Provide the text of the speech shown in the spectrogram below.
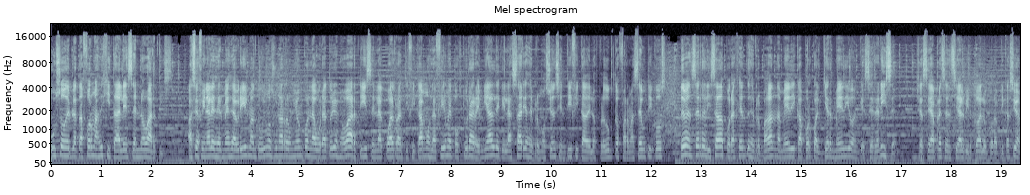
uso de plataformas digitales en Novartis. Hacia finales del mes de abril mantuvimos una reunión con Laboratorios Novartis en la cual ratificamos la firme postura gremial de que las áreas de promoción científica de los productos farmacéuticos deben ser realizadas por agentes de propaganda médica por cualquier medio en que se realicen, ya sea presencial, virtual o por aplicación.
